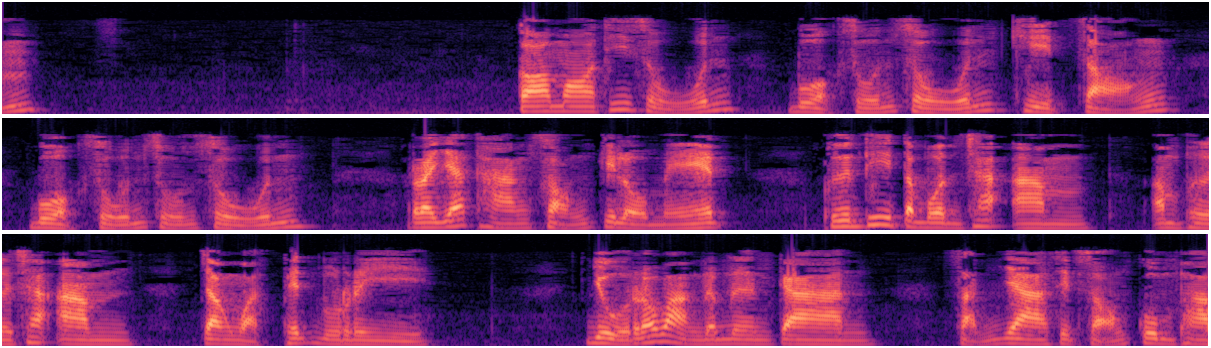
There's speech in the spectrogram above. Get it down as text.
ม กมที่ศูนย์บวกศูนย์ศูนย์ขีดสองบวกศูนย์ศูนย์ศูนย์ระยะทางสองกิโลเมตร พื้นที่ตำบลชะอำอำเภอชะอำจังหวัดเพชรบุรี อยู่ระหว่างดำเนินการ สัญญา 12 กุมภา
